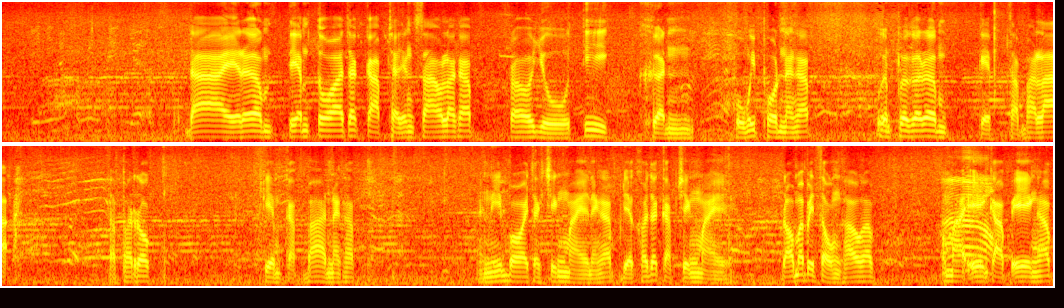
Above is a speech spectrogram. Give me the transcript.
6ได้เริ่มเตรียมตัวจะกลับฉะเชิงเซาแล้วครับ เราอยู่ที่เขื่อนภูมิพลนะครับ เพื่อนๆก็เริ่มเก็บสัมภาระสัมภารกเตรียมกลับบ้านนะครับ อันนี้บอยจากเชียงใหม่นะครับ เดี๋ยวเขาจะกลับเชียงใหม่ เราไม่ไปส่งเขาครับเขามาเองกลับเองครับ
